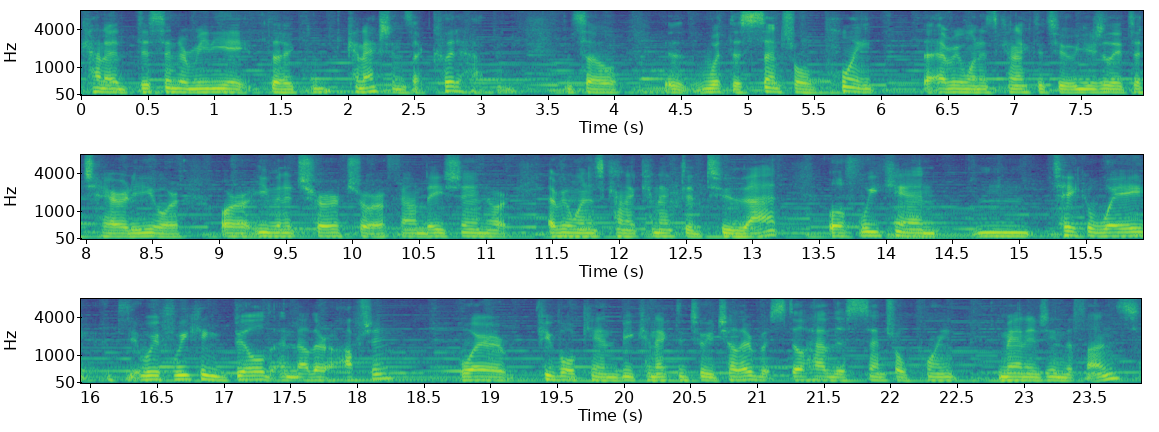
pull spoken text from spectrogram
kind of disintermediate the connections that could happen. And so, uh, with this central point that everyone is connected to, usually it's a charity or, or even a church or a foundation, or everyone is kind of connected to that. Well, if we can mm, take away, if we can build another option where people can be connected to each other but still have this central point managing the funds.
